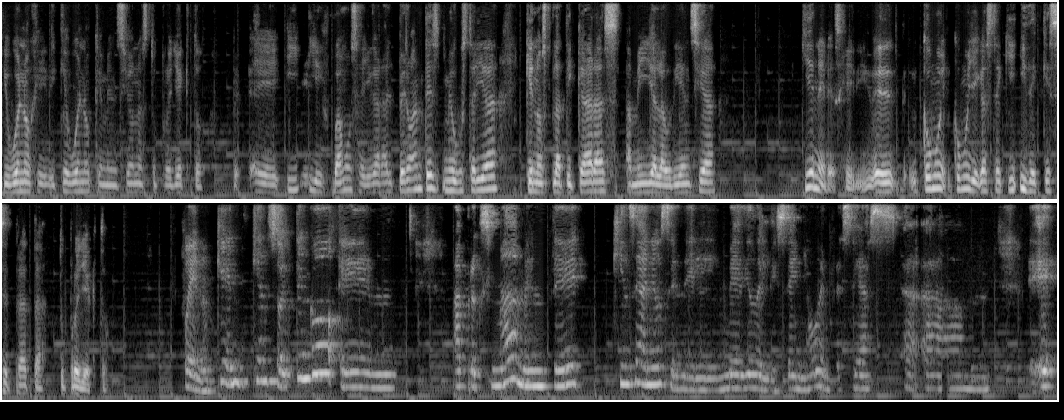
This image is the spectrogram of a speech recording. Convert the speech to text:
Y bueno, Heidi, qué bueno que mencionas tu proyecto. Eh, y, vamos a llegar al... Pero antes me gustaría que nos platicaras a mí y a la audiencia quién eres, Heidi, eh, cómo, cómo llegaste aquí y de qué se trata tu proyecto. Bueno, ¿quién, quién soy? Tengo em, aproximadamente 15 años en el medio del diseño. Empecé a, eh,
